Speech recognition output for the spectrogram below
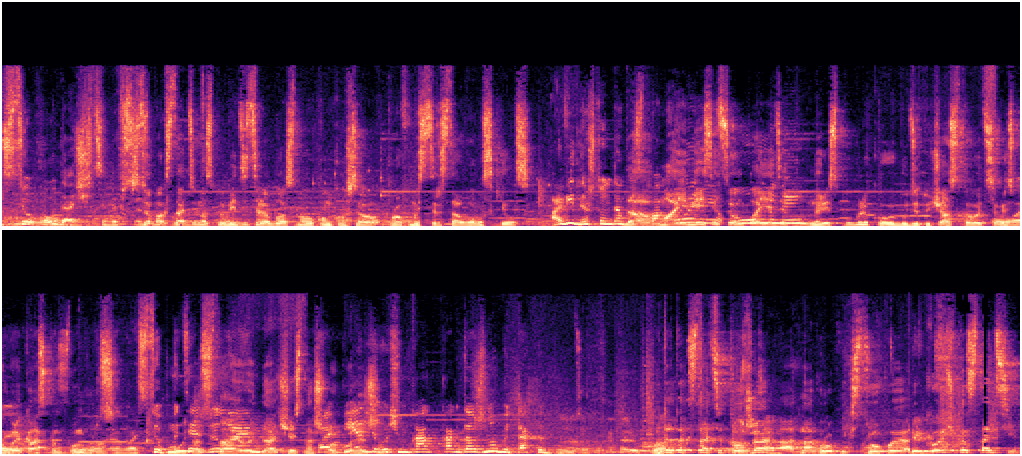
Степа, удачи тебе. Все Степа, кстати, у нас победитель областного конкурса профмастерства WorldSkills. А видно, что он такой Да, в мае месяце он умный. поедет на республику и будет участвовать в Ой, республиканском как конкурсе. Степ, мы Будет тебе желаем да, честь нашего победы. колледжа. В общем, как, как должно быть, так и будет. Вот это, кстати, тоже одногруппник Степы, Белькович Константин.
